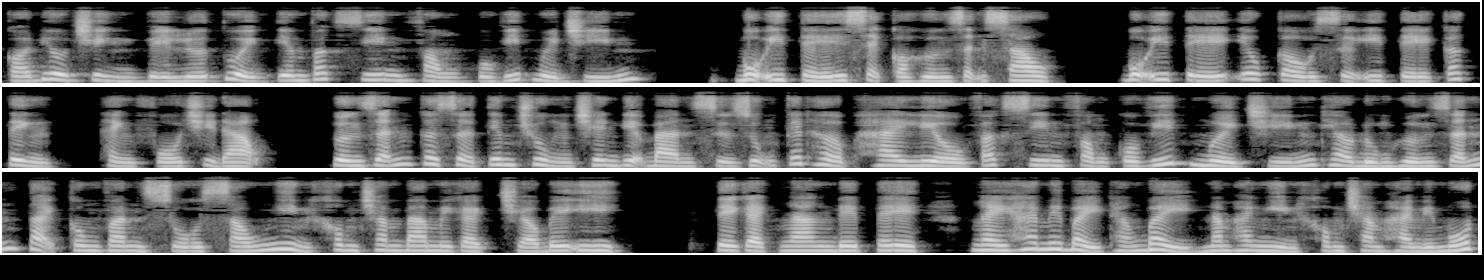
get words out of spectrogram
có điều chỉnh về lứa tuổi tiêm vaccine phòng COVID-19. Bộ Y tế sẽ có hướng dẫn sau. Bộ Y tế yêu cầu Sở Y tế các tỉnh, thành phố chỉ đạo, hướng dẫn cơ sở tiêm chủng trên địa bàn sử dụng kết hợp hai liều vaccine phòng COVID-19 theo đúng hướng dẫn tại công văn số 6030 gạch chéo BI, T gạch ngang DP ngày 27 tháng 7 năm 2021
